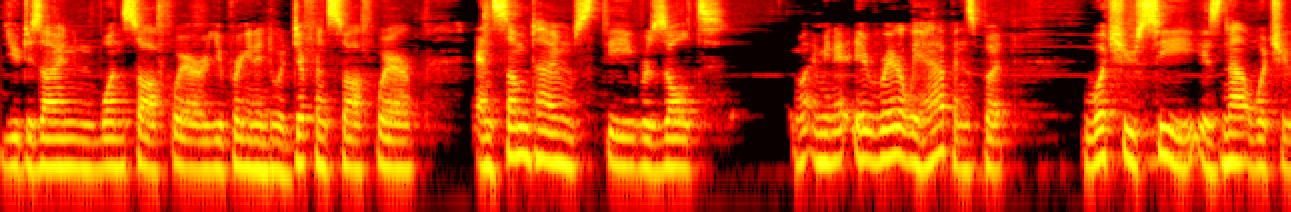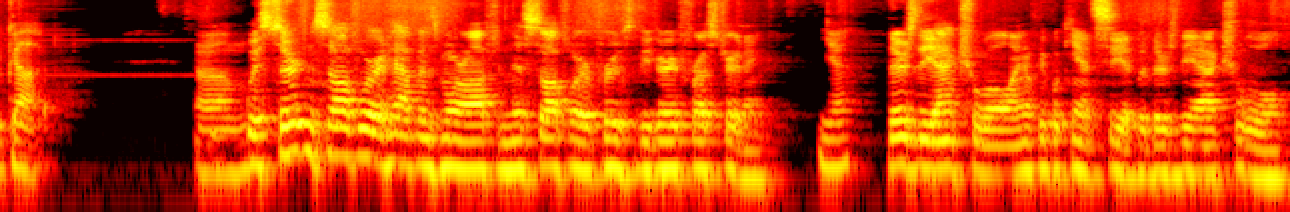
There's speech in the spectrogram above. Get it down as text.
you design one software, you bring it into a different software, and sometimes the result, well, I mean, it, it rarely happens, but what you see is not what you got. Um, With certain software, it happens more often. This software proves to be very frustrating. yeah. There's the actual. I know people can't see it, but there's the actual.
